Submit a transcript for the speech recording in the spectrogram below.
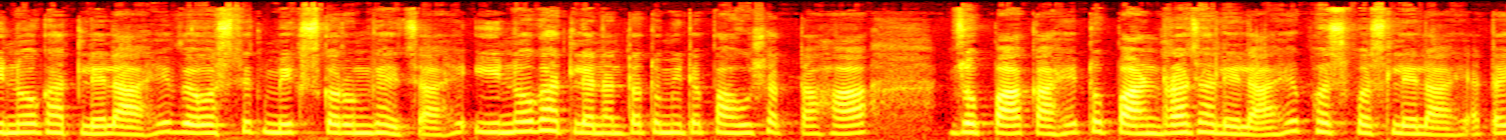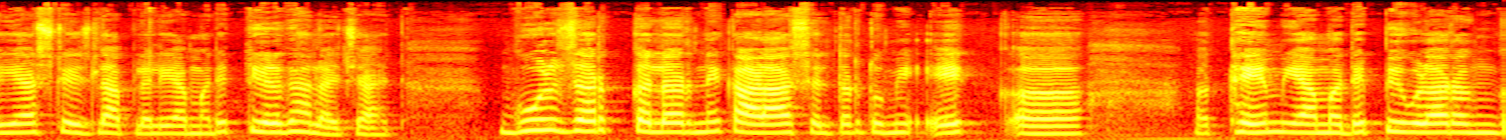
इनो घातलेला आहे. व्यवस्थित मिक्स करून घ्यायचा आहे. इनो घातल्यानंतर तुम्ही ते पाहू शकता हा जो पाक आहे तो पांढरा झालेला आहे फसफसलेला आहे. आता या स्टेजला आपल्याला यामध्ये तीळ घालायचे आहेत. गूळ जर कलरने काळा असेल तर तुम्ही एक थेंब यामध्ये पिवळा रंग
